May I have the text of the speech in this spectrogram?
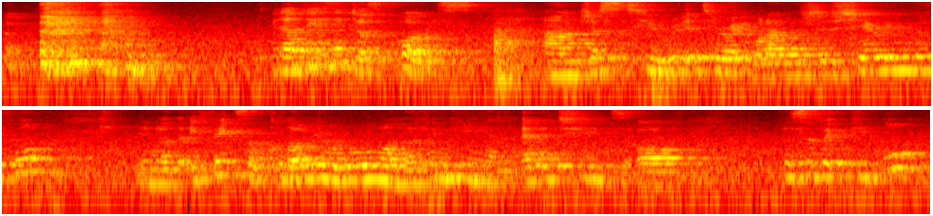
that. now these are just quotes, um, just to reiterate what I was just sharing before. You know, the effects of colonial rule on the thinking and attitudes of Pacific people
